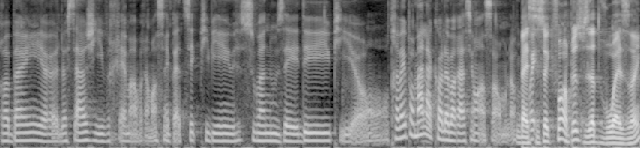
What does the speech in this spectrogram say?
Robin, euh, le sage, il est vraiment, vraiment sympathique, puis il vient souvent nous aider, puis on travaille pas mal la collaboration ensemble. Ben, C'est ça qu'il faut. En plus, vous êtes voisins.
